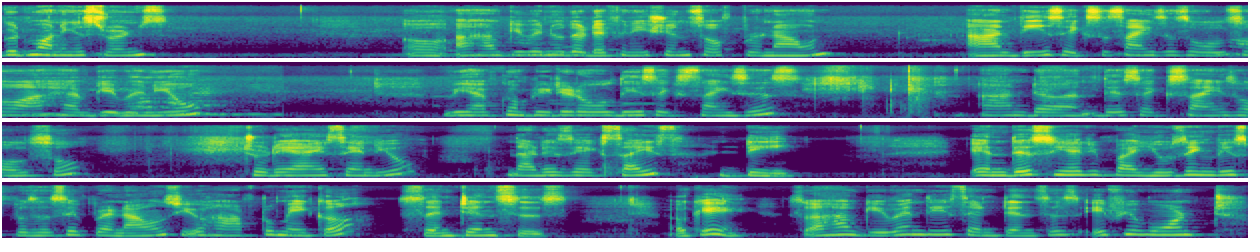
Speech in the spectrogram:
Good morning, students. Uh, I have given you the definitions of pronoun, and these exercises also I have given you. We have completed all these exercises, and uh, this exercise also today I send you. That is exercise D. In this here, by using these possessive pronouns, you have to make a sentences. Okay, so I have given these sentences. If you want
